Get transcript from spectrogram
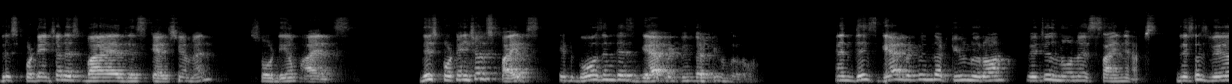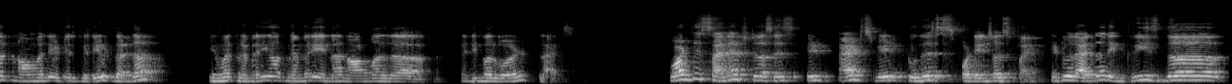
This potential is by this calcium and sodium ions. This potential spikes, it goes in this gap between the two neurons. And this gap between the two neuron, which is known as synapse, this is where normally it is believed that the human memory or memory in a normal uh, animal world lies. What this synapse does is it adds weight to this potential spike. It will either increase the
